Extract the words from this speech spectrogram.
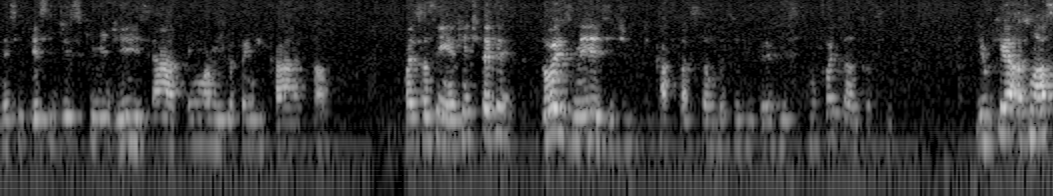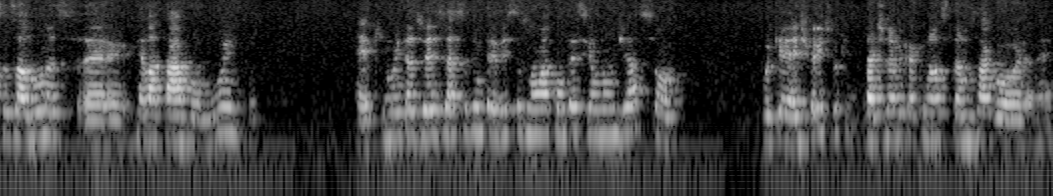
nesse esse disse que me disse, ah, tem uma amiga para indicar e tal. Mas assim, a gente teve dois meses de, de, captação dessas entrevistas, não foi tanto assim. E o que as nossas alunas é, relatavam muito é que muitas vezes essas entrevistas não aconteciam num dia só, porque é diferente do que, da dinâmica que nós estamos agora, né?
